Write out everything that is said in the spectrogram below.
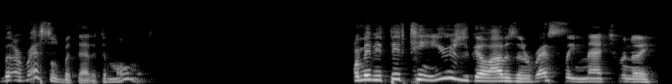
But I wrestled with that at the moment. Or maybe 15 years ago, I was in a wrestling match when I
